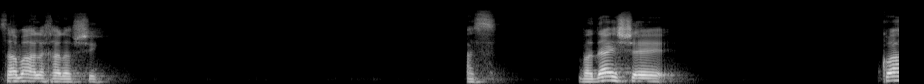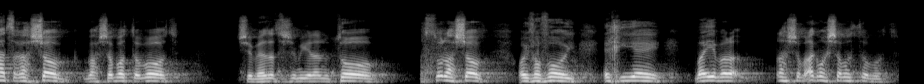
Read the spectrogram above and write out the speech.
שמה עליך נפשי. אז ודאי ש... כל אחד צריך לחשוב מחשבות טובות, שבעזרת השם יהיה לנו טוב. אסור לחשוב, אוי ואבוי, איך יהיה, מה יהיה, לחשוב רק מחשבות טובות.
